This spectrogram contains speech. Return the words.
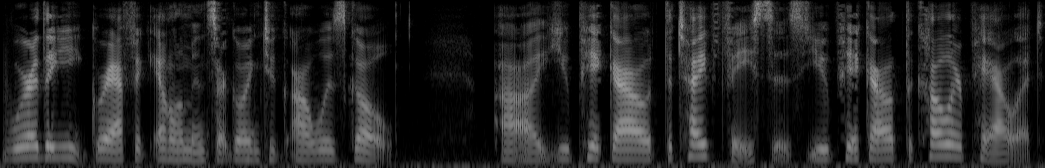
where the graphic elements are going to always go. Uh, you pick out the typefaces, you pick out the color palette,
